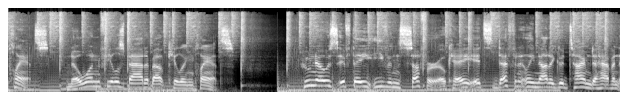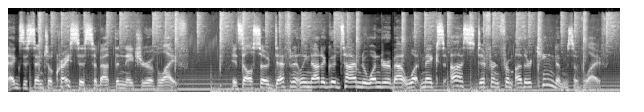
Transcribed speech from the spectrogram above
plants. No one feels bad about killing plants. Who knows if they even suffer, okay? It's definitely not a good time to have an existential crisis about the nature of life. It's also definitely not a good time to wonder about what makes us different from other kingdoms of life.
